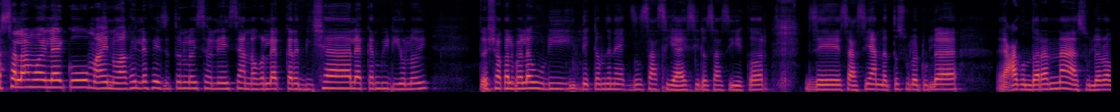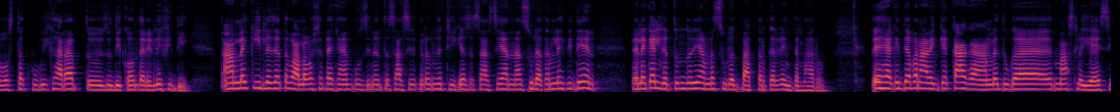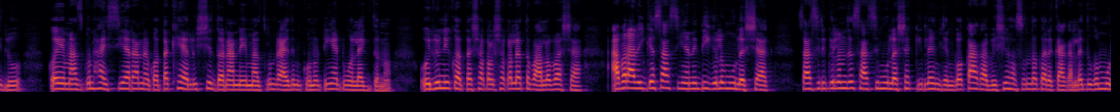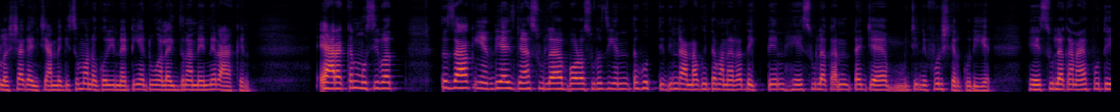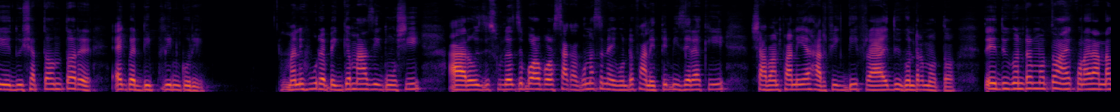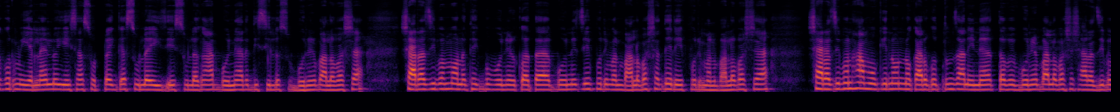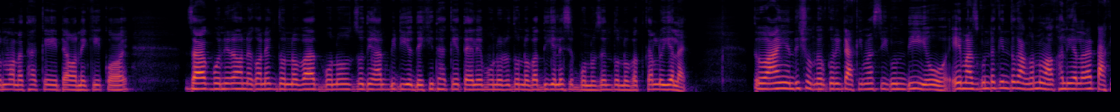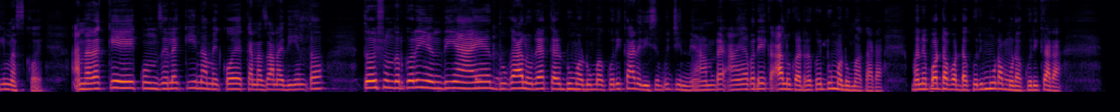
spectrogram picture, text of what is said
আসসালামু আলাইকুম। আই নোয়াখাইলা ফেজুতুন লই চলে আইসি আনগরলে একবারে বিশাল একখান ভিডিও লই। তো সকালবেলা উড়ি দেখলাম যে না একজন চাষি আইছিল। চাষি কর যে চাষি আন্নার তো চুলা টুলা আগুন ধরার না। চুলার অবস্থা খুবই খারাপ। তো যদি কন তারে লেফি দি। আনলে কিনলে যাতে ভালোবাসা দেখে আমি বুঝি না। তো চাষির করলাম যে, ঠিক আছে চাষি আন্না চুলা কান লেফি দেন। তাহলে কালকে তুন ধরি আমরা চুলাত ভাত তরকারি রাখতাম হারুন। তো হ্যাঁ কিন্তু আবার আরেকটা কাগা আনলে দুগা মাছ লইয়া আইছিল। এই মাছগুন হাইসি আর রান্নার কথা খেয়াল সিদ্ধ রান্না এই মাছগুন রায় দিন, কোনো টিঙা টুঙা লাগতো না। ওইলুনি কথা, সকাল সকাল এত ভালোবাসা। আবার আরেকটা চাষি আনি দিয়ে গেলো মূলের শাক। চাষির কইলাম যে চাষি মূলের শাক কিনলে আনছেন গো? কাকা বেশি পছন্দ করে কাকালে দুগো মূলের শাক আনছি আন্না কিছু মনে করি না টিঙা টুঙা লাগতো না এনে রাখেন। এ আর একখান মুসিবত। তো যাক ইয়ান দিয়ে আজ গা চুলা, বড় চুলা জিয়ান তো প্রতিদিন রান্না করতে মানারা দেখতেন, হে চুলা তাই যে যিনি পরিষ্কার করিয়ে, হে চুলা কানায় প্রতি দুই সপ্তাহ অন্তরে একবার ডিপ ক্লিন করি। মানে হুরা বেগে মাঝি গুঁসি আর ওই যে চুলার যে বড় বড় চাকাগুন আছে না এগুনটা পানিতে ভিজে রাখি, সাবান, পানি আর হারফিক দিই প্রায় দুই ঘণ্টার মতো। তো এই দুই ঘণ্টার মতো আয় কোনায় রান্না করব ইয়ের লাইন লই এসা ছোট্ট একটা চুলা, এই চুলা আর বইনে আর দিছিল বোনের ভালোবাসা। সারা জীবন মনে থাকব বোনের কথা বোনের যে পরিমাণ ভালোবাসা দের এই পরিমাণ ভালোবাসা। সারা জীবন হামু কিনা অন্য কারও করতুন জানি না, তবে বোনের ভালোবাসা সারা জীবন মনে থাকে, এটা অনেকেই কয়। যাক, বোনেরা, অনেক অনেক ধন্যবাদ। বোনও যদি আর ভিডিও দেখি থাকে, তাহলে বোনেরও ধন্যবাদ দিয়ে লাইছে বোনও যেন ধন্যবাদ কার লইয়া লাই তো আই এদি সুন্দর করে টাকি মাছ ইগুন দি ও, এই মাছগুনটা কিন্তু গাঙ্গা নোয়াখালী এলারা টাকি মাছ কয়। আনারা কে, কোন জেলা, কি নামে কয় কেনা জানাই দিয়েন তো। তো সুন্দর করে এন দিয়ে আয় দুগা আলুরে একেবারে ডুমা ডুমা করে কাটে দিছে, বুঝছেন না? আমরা আয় আবার এক আলু কাটার করে ডুমা ডুমা কাটা মানে বড্ডা বড্ডা করে মোটা মোটা করে কাটা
